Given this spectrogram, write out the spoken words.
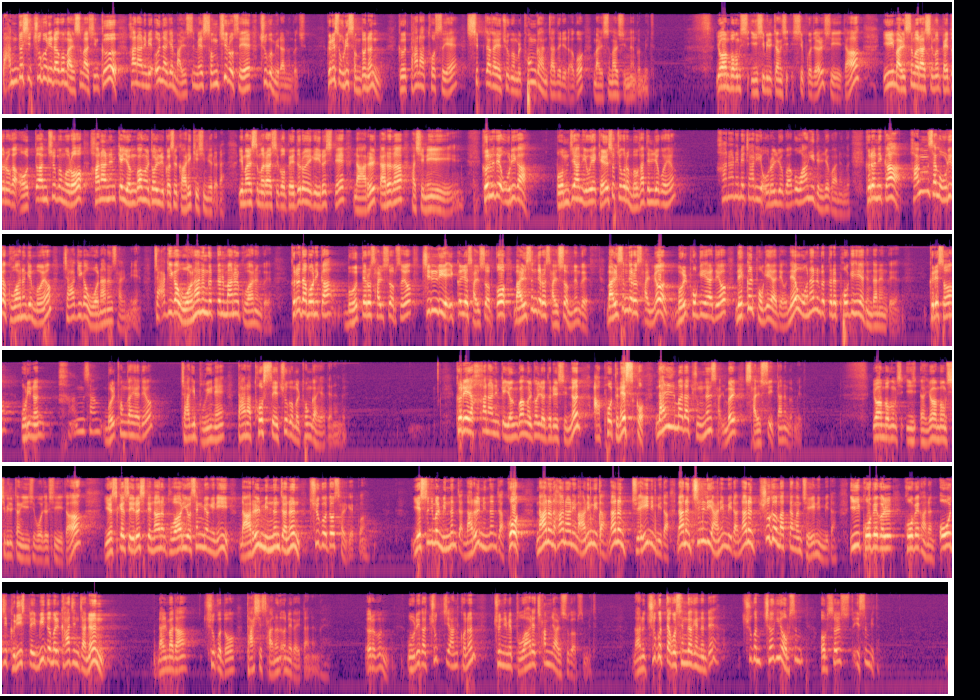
반드시 죽으리라고 말씀하신 그 하나님의 언약의 말씀의 성취로서의 죽음이라는 거죠. 그래서 우리 성도는 그 다나토스의 십자가의 죽음을 통과한 자들이라고 말씀할 수 있는 겁니다. 요한복음 21장 19절 시작. 이 말씀을 하시면 베드로가 어떠한 죽음으로 하나님께 영광을 돌릴 것을 가리키시미라. 이 말씀을 하시고 베드로에게 이르시되 나를 따르라 하시니. 그런데 우리가 범죄한 이후에 계속적으로 뭐가 되려고 해요? 하나님의 자리에 오르려고 하고 왕이 되려고 하는 거예요. 그러니까 항상 우리가 구하는 게 뭐예요? 자기가 원하는 삶이에요. 자기가 원하는 것들만을 구하는 거예요. 그러다 보니까 무엇대로 살 수 없어요? 진리에 이끌려 살 수 없고 말씀대로 살 수 없는 거예요. 말씀대로 살면 뭘 포기해야 돼요? 내 걸 포기해야 돼요. 내 원하는 것들을 포기해야 된다는 거예요. 그래서 우리는 항상 뭘 통과해야 돼요? 자기 부인의 다나토스의 죽음을 통과해야 되는 거예요. 그래야 하나님께 영광을 돌려드릴 수 있는 아포드네스코, 날마다 죽는 삶을 살 수 있다는 겁니다. 요한복음, 어, 요한복음 11장 25절 시작. 예수께서 이르시되 나는 부활이요 생명이니 나를 믿는 자는 죽어도 살겠고 예수님을 믿는 자, 나를 믿는 자, 곧 나는 하나님 아닙니다. 나는 죄인입니다. 나는 진리 아닙니다. 나는 죽어 마땅한 죄인입니다. 이 고백을 고백하는 오직 그리스도의 믿음을 가진 자는 날마다 죽어도 다시 사는 은혜가 있다는 거예요. 여러분, 우리가 죽지 않고는 주님의 부활에 참여할 수가 없습니다. 나는 죽었다고 생각했는데 죽은 적이 없은, 없을 수도 있습니다.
